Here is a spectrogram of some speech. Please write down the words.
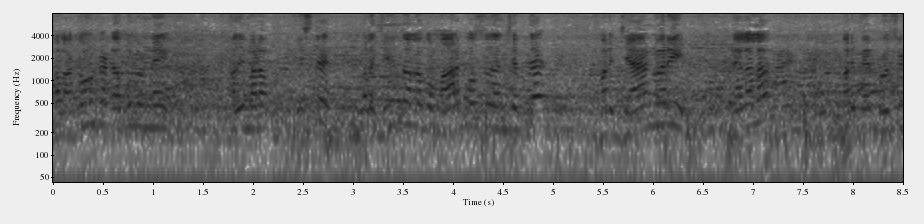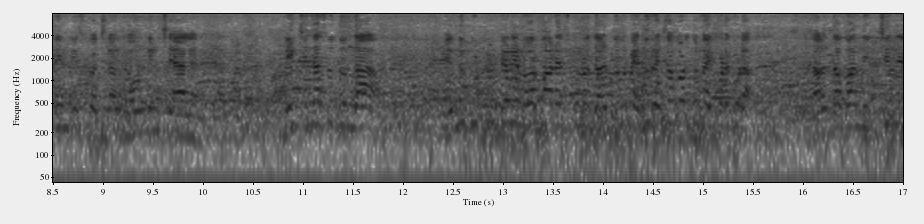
వాళ్ళ అకౌంట్లో డబ్బులు ఉన్నాయి. అది మనం ఇస్తే వాళ్ళ జీవితాల్లో ఒక మార్పు వస్తుందని చెప్తే మరి జనవరి నెలలో మరి మేము ప్రొసీడింగ్ తీసుకొచ్చినాం గ్రౌండింగ్ చేయాలని. నీకు చిత్తశుద్ధి ఉందా? ఎందుకు గుట్టుంటేనే నోరు పాడేసుకున్న దళితులపై ఎందుకు రెచ్చగొడుతున్నా ఇప్పుడు కూడా. దళిత బంధు ఇచ్చింది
